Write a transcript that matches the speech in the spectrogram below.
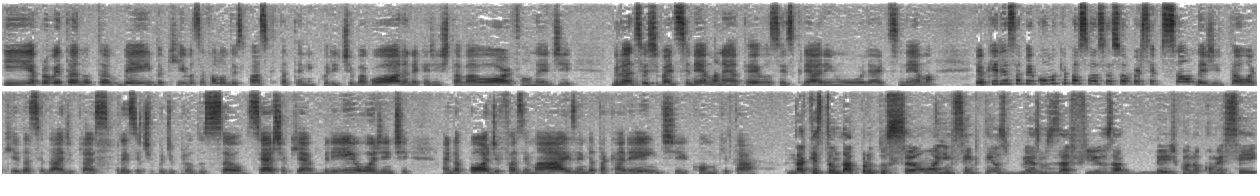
E aproveitando também do que você falou do espaço que está tendo em Curitiba agora, né, que a gente estava órfão, né, de grandes festivais de cinema, né, até vocês criarem o Olhar de Cinema. Eu queria saber como que passou a ser a sua percepção desde então aqui da cidade para esse tipo de produção. Você acha que abriu, a gente ainda pode fazer mais, ainda está carente? Como que tá? Na questão da produção, a gente sempre tem os mesmos desafios desde quando eu comecei,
